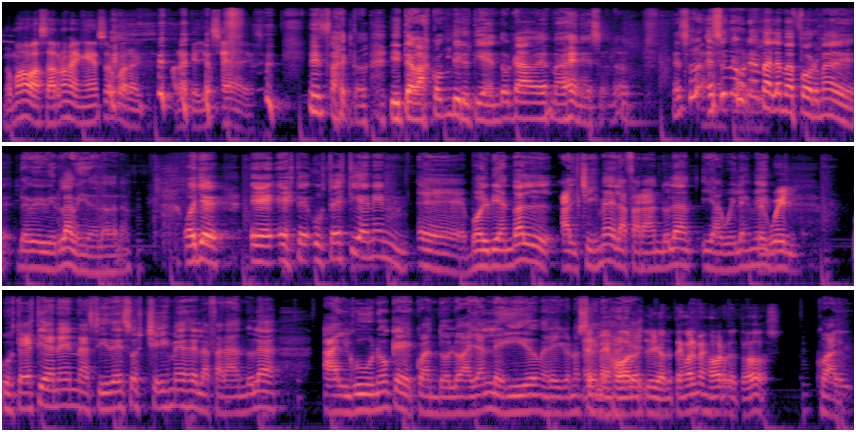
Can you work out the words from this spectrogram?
Vamos a basarnos en eso para, para que yo sea eso. exacto. Y te vas convirtiendo cada vez más en eso, ¿no? Eso, eso no es una mala forma de, de vivir la vida, la verdad. Oye, eh, este, ustedes tienen, eh, volviendo al, al chisme de la farándula y a Will De Smith, Will. ¿Ustedes tienen así de esos chismes de la farándula alguno que cuando lo hayan leído, marico, no sé, El mejor, haya- yo tengo el mejor de todos. ¿Cuál?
